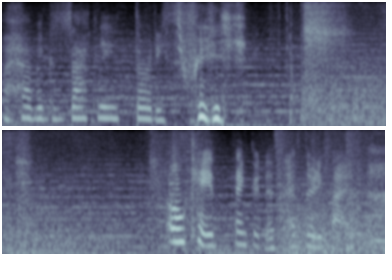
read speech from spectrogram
I have exactly 33. Okay, thank goodness. I have 35.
